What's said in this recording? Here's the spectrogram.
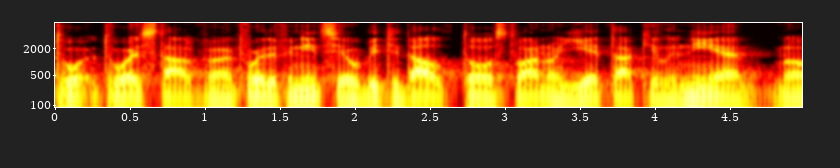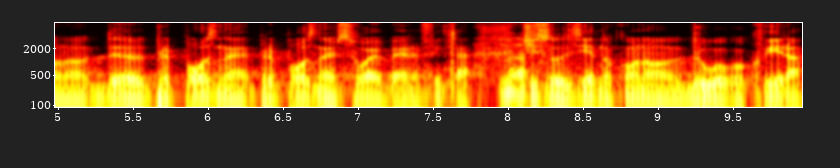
tvoj, tvoj stav, tvoje definicije u biti da li to stvarno je tak ili nije, ono, prepoznaje, prepoznaješ svoje benefite. Da. Čisto iz jednog ono drugog okvira.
